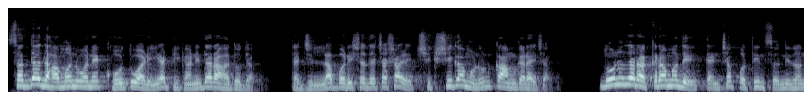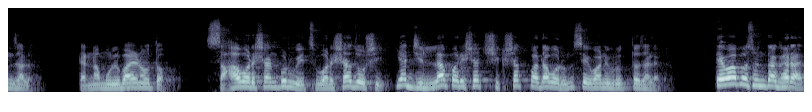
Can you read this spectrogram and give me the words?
सध्या धामणवने खोतवाडी या ठिकाणी त्या राहत होत्या. त्या जिल्हा परिषदेच्या शाळेत शिक्षिका म्हणून काम करायच्या. दोन हजार अकरामध्ये त्यांच्या पतींचं निधन झालं. त्यांना मुलबाळ नव्हतं. सहा वर्षांपूर्वीच वर्षा जोशी या जिल्हा परिषद शिक्षक पदावरून सेवानिवृत्त झाल्या. तेव्हापासून त्या घरात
